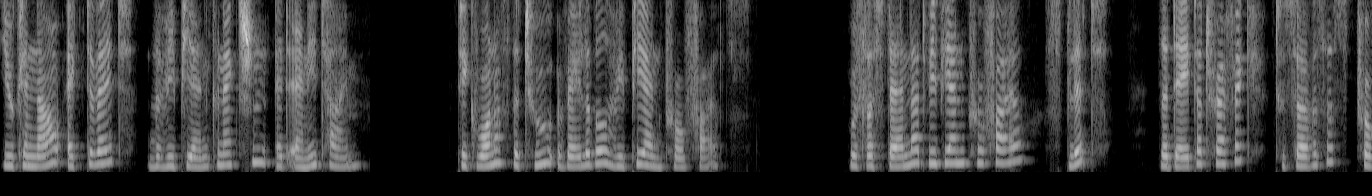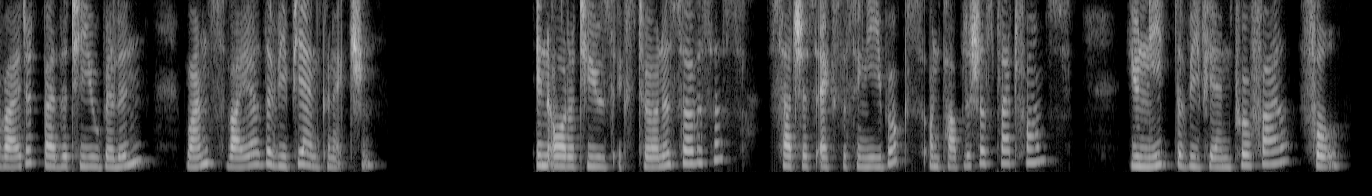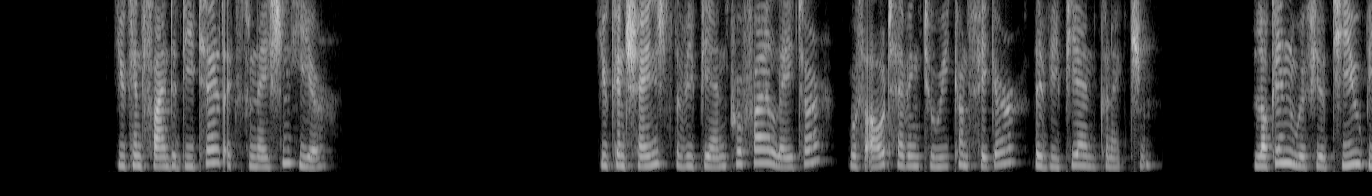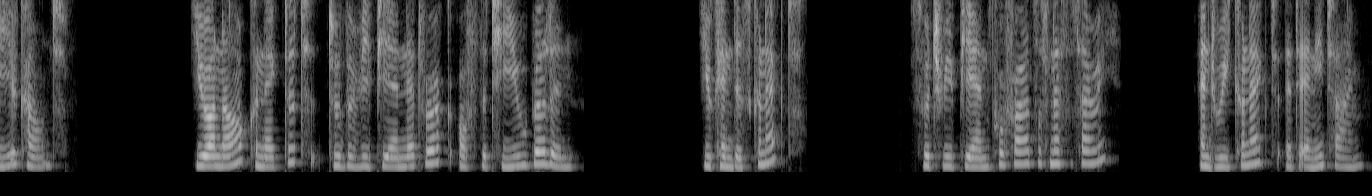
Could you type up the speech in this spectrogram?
You can now activate the VPN connection at any time. Pick one of the two available VPN profiles. With the standard VPN profile, split the data traffic to services provided by the TU Berlin once via the VPN connection. In order to use external services, such as accessing ebooks on publishers' platforms, you need the VPN profile full. You can find a detailed explanation here. You can change the VPN profile later without having to reconfigure the VPN connection. Log in with your TUB account. You are now connected to the VPN network of the TU Berlin. You can disconnect, switch VPN profiles if necessary, and reconnect at any time.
